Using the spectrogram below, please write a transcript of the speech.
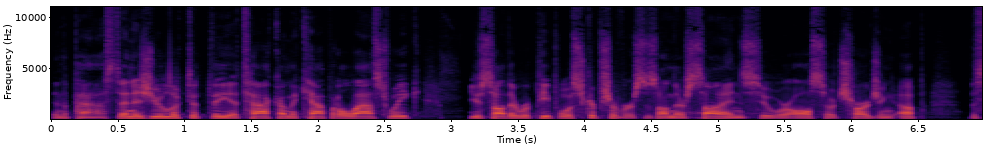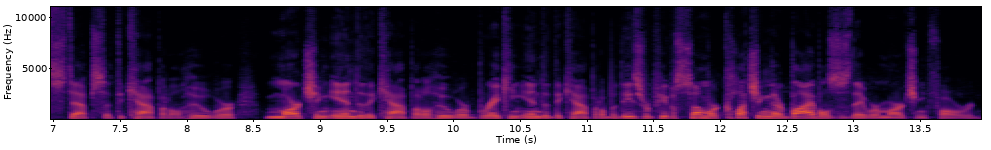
in the past. And as you looked at the attack on the Capitol last week, you saw there were people with scripture verses on their signs who were also charging up the steps at the Capitol, who were marching into the Capitol, who were breaking into the Capitol. But these were people, some were clutching their Bibles as they were marching forward.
